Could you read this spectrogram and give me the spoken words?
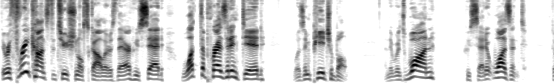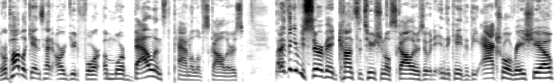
There were three constitutional scholars there who said what the president did was impeachable. And there was one who said it wasn't. The Republicans had argued for a more balanced panel of scholars, but I think if you surveyed constitutional scholars, it would indicate that the actual ratio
